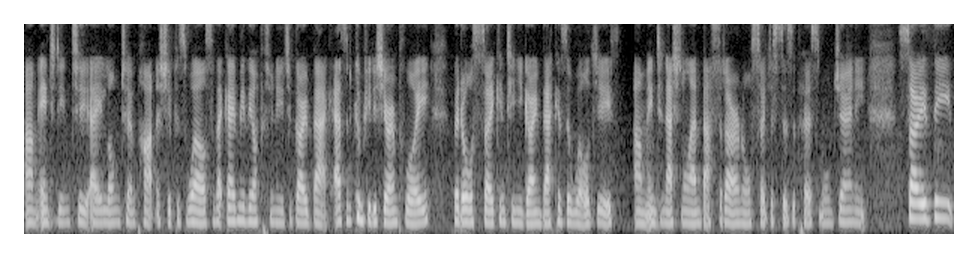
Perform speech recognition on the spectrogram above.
um, entered into a long term partnership as well. So that gave me the opportunity to go back as a Computershare employee, but also continue going back as a World Youth um, International Ambassador and also just as a personal journey. So the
